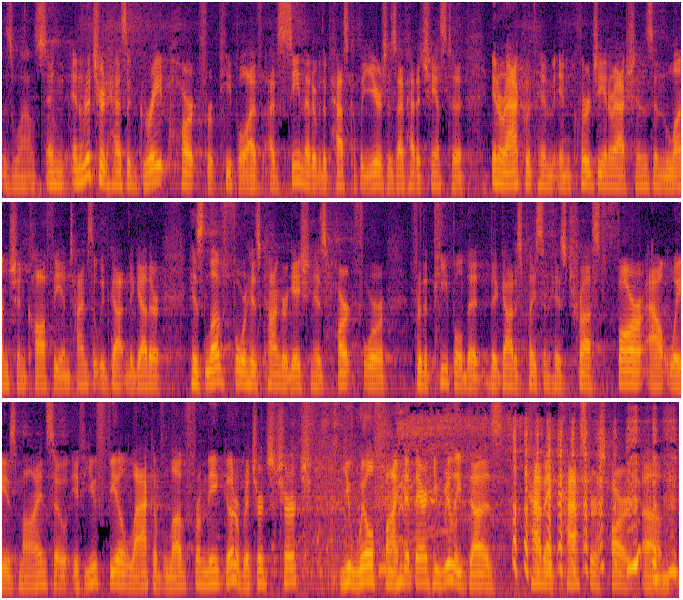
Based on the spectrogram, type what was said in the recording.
as well. So. And, and Richard has a great heart for people. I've, I've seen that over the past couple of years as I've had a chance to interact with him in clergy interactions and lunch and coffee and times that we've gotten together. His love for his congregation, his heart for for the people that, that God has placed in his trust far outweighs mine. So if you feel lack of love from me, go to Richard's church. You will find it there. He really does have a pastor's heart. Um,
